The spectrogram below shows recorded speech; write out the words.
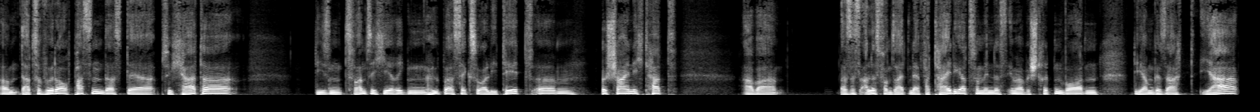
Ähm, dazu würde auch passen, dass der Psychiater diesen 20-jährigen Hypersexualität ähm, bescheinigt hat. Aber das ist alles von Seiten der Verteidiger zumindest immer bestritten worden. Die haben gesagt, ja,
